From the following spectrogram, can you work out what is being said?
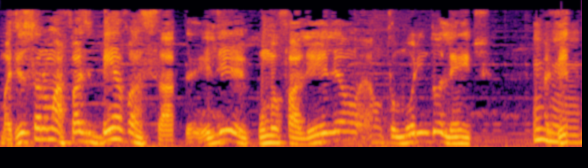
Mas isso é numa fase bem avançada. Ele, como eu falei, ele é um, é um tumor indolente. Uhum. Às vezes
